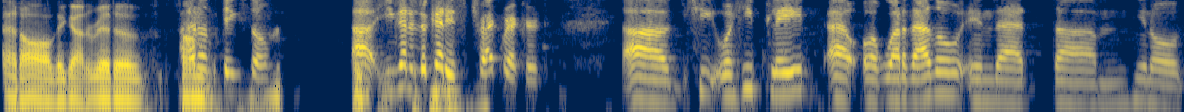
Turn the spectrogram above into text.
at all. They got rid of some. I don't think so. Uh, you got to look at his track record. Uh, he when he played uh, Guardado in that um, you know,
